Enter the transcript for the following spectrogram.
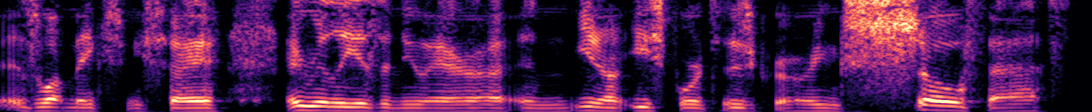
is what makes me say it really is a new era. And you know, esports is growing so fast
